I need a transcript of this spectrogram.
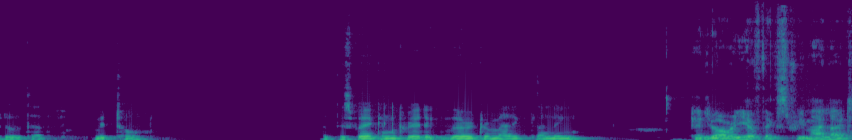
a bit of that mid-tone. But this way I can create a very dramatic blending. And you already have the extreme highlight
